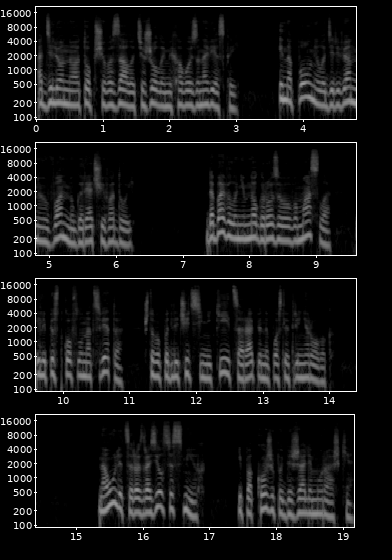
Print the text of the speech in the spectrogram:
отделенную от общего зала тяжелой меховой занавеской, и наполнила деревянную ванну горячей водой. Добавила немного розового масла и лепестков луноцвета, чтобы подлечить синяки и царапины после тренировок. На улице разразился смех, и по коже побежали мурашки.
